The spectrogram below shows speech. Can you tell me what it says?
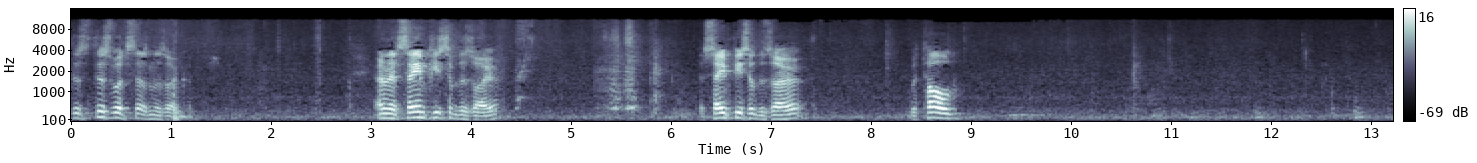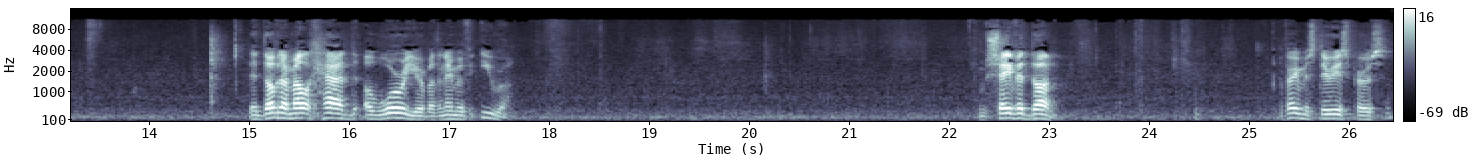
This, this is what it says in the Zohar Kodesh. And in the same piece of the Zohar, the same piece of the Zohar, we're told that David HaMelech had a warrior by the name of Ira. From Shevet Dan. A very mysterious person.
